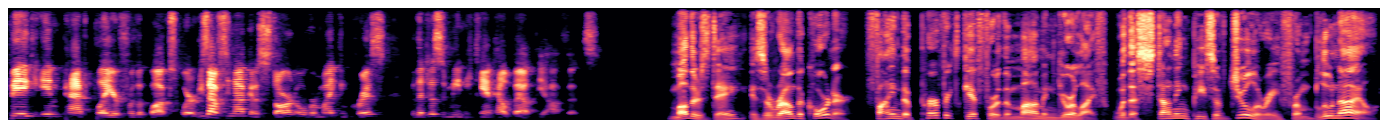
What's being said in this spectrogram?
big impact player for the Bucs where he's obviously not going to start over Mike and Chris, but that doesn't mean he can't help out the offense. Mother's Day is around the corner. Find the perfect gift for the mom in your life with a stunning piece of jewelry from Blue Nile.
